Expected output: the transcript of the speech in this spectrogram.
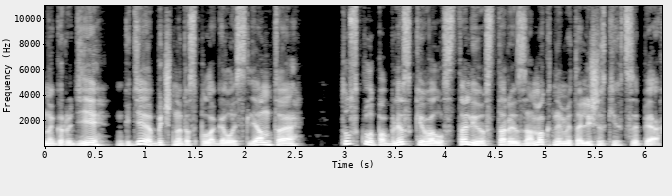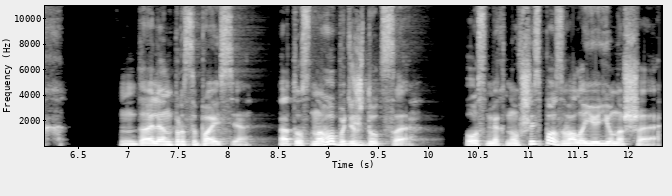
на груди, где обычно располагалась лента, тускло поблескивал сталью старый замок на металлических цепях. «Далян, просыпайся, а то снова будешь дуться!» Усмехнувшись, позвал её юноша.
